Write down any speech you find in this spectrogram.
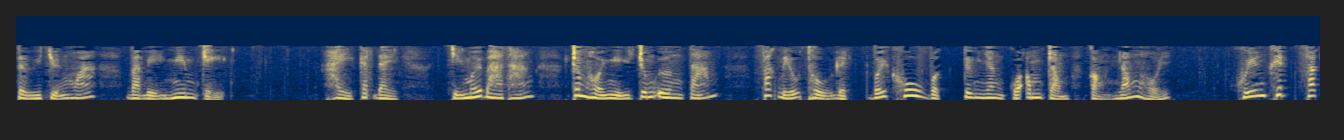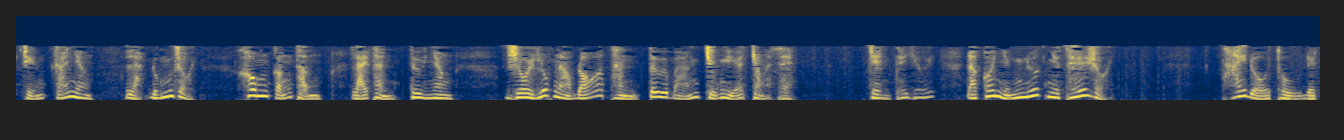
tự chuyển hóa và bị nghiêm trị. Hay cách đây, chỉ mới ba tháng, trong hội nghị Trung ương 8, phát biểu thù địch với khu vực tư nhân của ông Trọng còn nóng hổi. Khuyến khích phát triển cá nhân là đúng rồi, không cẩn thận lại thành tư nhân, rồi lúc nào đó thành tư bản chủ nghĩa cho mà xem. Trên thế giới đã có những nước như thế rồi. Thái độ thù địch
